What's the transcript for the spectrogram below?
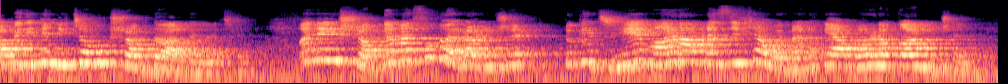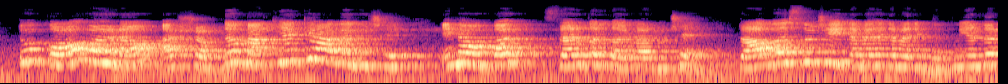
આવી રીતે નીચે અમુક શબ્દ આપેલા છે, અને એ શબ્દમાં શું કરવાનું છે? તો કે જે વર્ણ આપણે શીખ્યા હોય, માનો કે આ વર્ણ કનું છે, તો ક વર્ણ આ શબ્દમાં ક્યાં ક્યાં આવેલું છે? એના ઉપર સર્કલ કરવાનું છે. તો આ વસ્તુ છે એ તમારે તમારી બુકની અંદર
